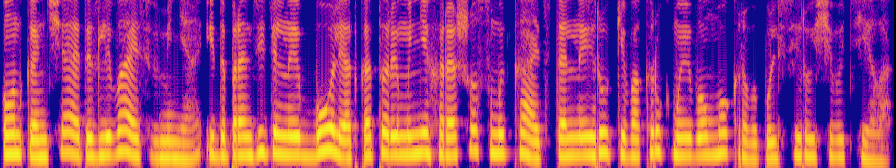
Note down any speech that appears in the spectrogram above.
Он кончает, изливаясь в меня, и до пронзительной боли, от которой мне хорошо смыкает стальные руки вокруг моего мокрого пульсирующего тела.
